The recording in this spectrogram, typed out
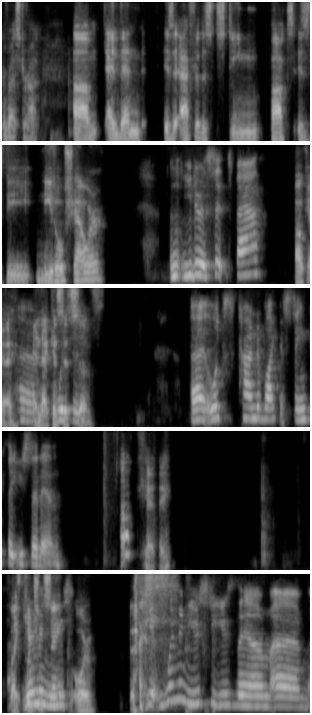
a restaurant. Um, and then is it after the steam box is the needle shower? Mm, You do a sitz bath. Okay. uh, and that consists is- of, Uh, it looks kind of like a sink that you sit in. okay. Like kitchen Women sink use- or? Yeah, women used to use them um,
